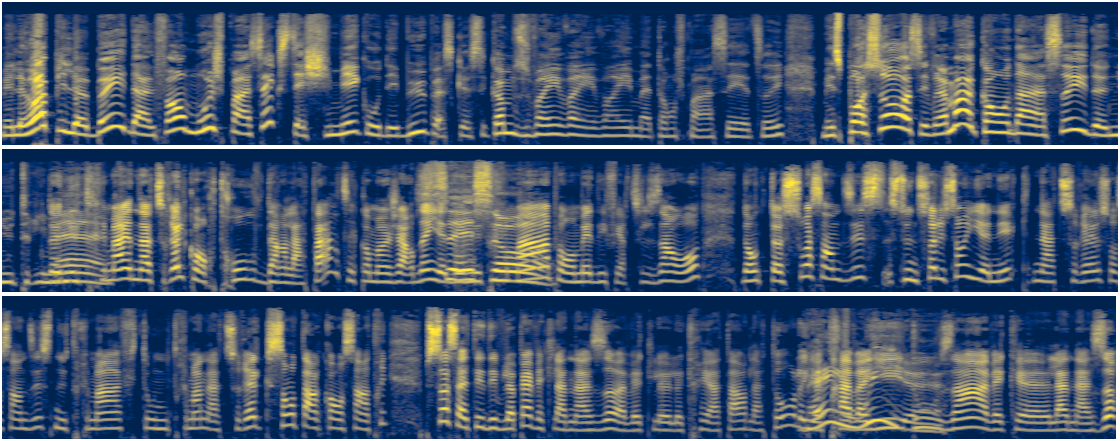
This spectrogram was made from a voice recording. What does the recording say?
Mais le A puis le B, dans le fond, moi, je pensais que c'était chimique au début, parce que c'est comme du 20-20-20, mettons, je pensais, tu sais. Mais c'est pas ça, c'est vraiment un condensé de nutriments. de nutriments naturels qu'on retrouve dans la terre. C'est comme un jardin, il y a des nutriments, puis on met des fertilisants ou autres. Donc, tu as 70, c'est une solution ionique naturelle, 70 nutriments, phytonutriments naturels qui sont en concentré. Puis ça, ça a été développé avec la NASA, avec le, le créateur de la tour. là. Il a Ben travaillé oui, euh. 12 ans avec euh, la NASA.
